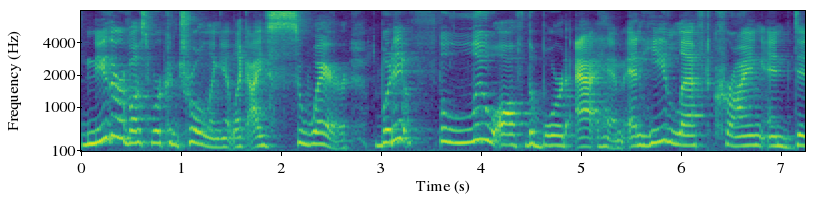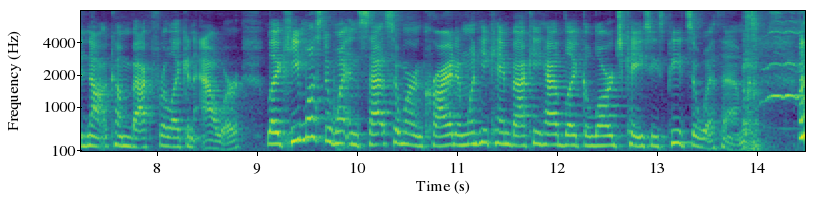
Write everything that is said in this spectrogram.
neither of us were controlling it like i swear. But it flew off the board at him. And he left crying and did not come back for like an hour. Like he must have went and sat somewhere and cried. And when he came back he had like a large casey's pizza with him. He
